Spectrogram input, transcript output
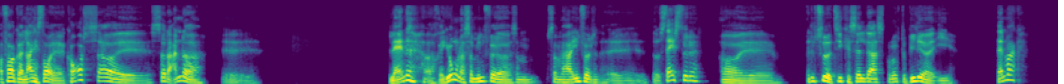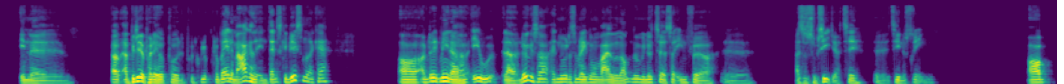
Og for at gøre en lang historie kort, så, øh, så er der andre øh, lande og regioner, som, indfører, som, som har indført øh, noget statsstøtte, og, øh, og det betyder, at de kan sælge deres produkter billigere i Danmark, end, øh, og er billigere på det, på, på det globale marked, end danske virksomheder kan. Og, og det mener EU, eller lykkes så, at nu er der simpelthen ikke nogen vej udenom. Nu er vi nødt til at så indføre øh, altså subsidier til, øh, til industrien. Og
